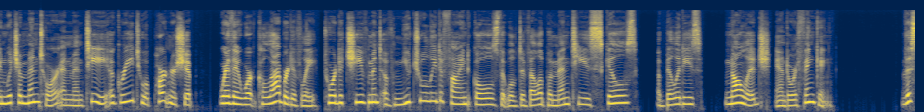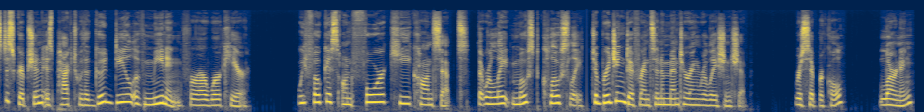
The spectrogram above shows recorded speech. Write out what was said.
in which a mentor and mentee agree to a partnership where they work collaboratively toward achievement of mutually defined goals that will develop a mentee's skills, abilities, knowledge, and or thinking. This description is packed with a good deal of meaning for our work here. We focus on four key concepts that relate most closely to bridging difference in a mentoring relationship reciprocal, learning,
